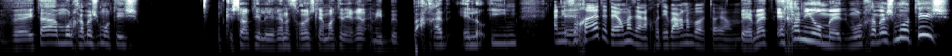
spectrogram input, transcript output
והייתה מול 500 איש. התקשרתי לאירן הסוכן שלי, אמרתי לאירן, אני בפחד אלוהים. אני אה, זוכרת את היום הזה, אנחנו דיברנו באותו יום. באמת, איך אני עומד מול 500 איש?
